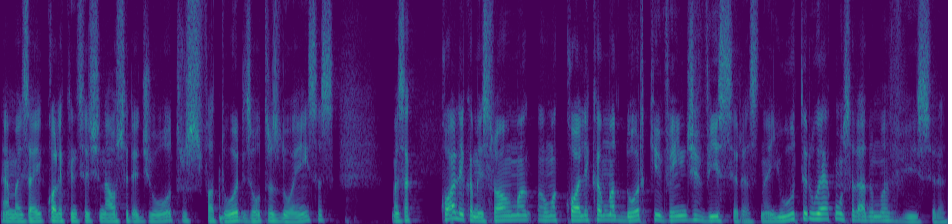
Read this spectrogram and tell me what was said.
né? mas aí cólica intestinal seria de outros fatores, outras doenças, mas a cólica menstrual é uma, é uma cólica, uma dor que vem de vísceras, né? E o útero é considerado uma víscera.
